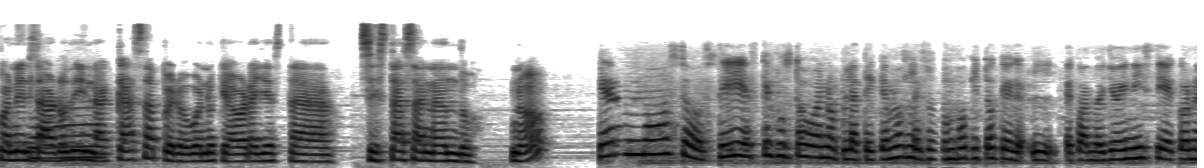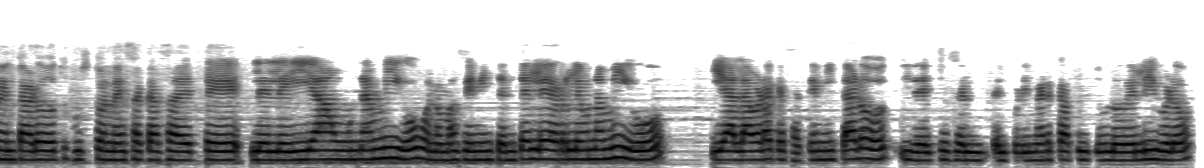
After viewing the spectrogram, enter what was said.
con el tarot y la casa, pero bueno, que ahora ya está, se está sanando, ¿no? Qué hermoso, sí, es que justo, bueno, platiquémosles un poquito que cuando yo inicié con el tarot, justo en esa casa de té, le leía a un amigo, bueno, más bien intenté leerle a un amigo y a la hora que saqué mi tarot, y de hecho es el, el, primer capítulo del libro,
